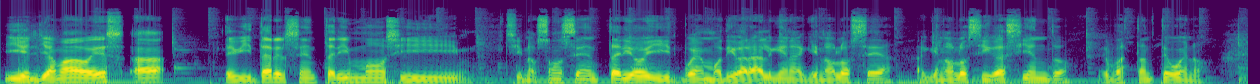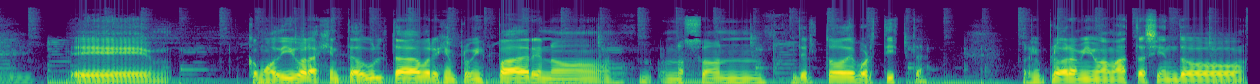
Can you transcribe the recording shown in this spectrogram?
Y el llamado es a evitar el sedentarismo si, no son sedentarios y pueden motivar a alguien a que no lo sea, a que no lo siga haciendo, es bastante bueno. Eh, como digo, la gente adulta, por ejemplo mis padres no, son del todo deportistas. Por ejemplo, ahora mi mamá está haciendo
